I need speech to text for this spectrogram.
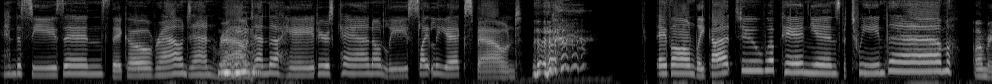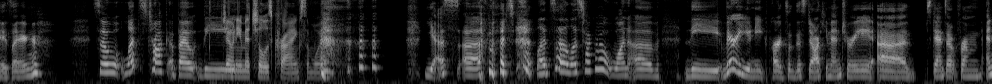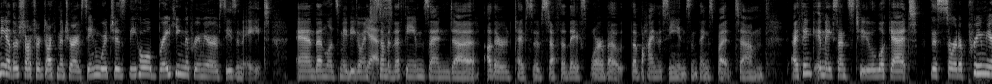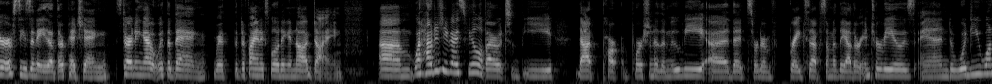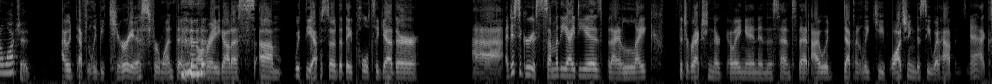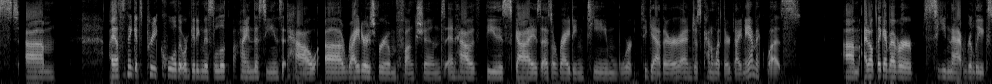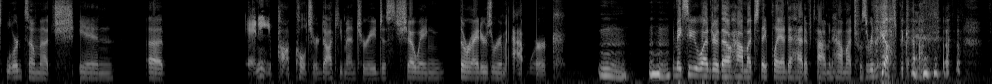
And the seasons, they go round and round, and the haters can only slightly expound. They've only got two opinions between them. Amazing. So let's talk about the Joni Mitchell is crying somewhere. Yes, uh, but let's uh, let's talk about one of the very unique parts of this documentary. Uh, stands out from any other Star Trek documentary I've seen, which is the whole breaking the premiere of season eight. And then let's maybe go into Yes. some of the themes and uh, other types of stuff that they explore about the behind the scenes and things. But um, I think it makes sense to look at this sort of premiere of season eight that they're pitching, starting out with a bang, with the Defiant exploding and Nog dying. Um, what? How did you guys feel about the that par- portion of the movie uh, that sort of breaks up some of the other interviews? And would you want to watch it? I would definitely be curious for one thing. It already got us um, with the episode that they pulled together. Uh, I disagree with some of the ideas, but I like the direction they're going in, in the sense that I would definitely keep watching to see what happens next. Um, I also think it's pretty cool that we're getting this look behind the scenes at how a writer's room functions and how these guys as a writing team work together and just kind of what their dynamic was. Um, I don't think I've ever seen that really explored so much in uh, any pop culture documentary, just showing the writer's room at work. Mm. hmm It makes you wonder, though, how much they planned ahead of time and how much was really off the cuff.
